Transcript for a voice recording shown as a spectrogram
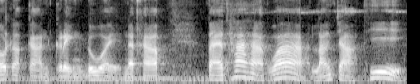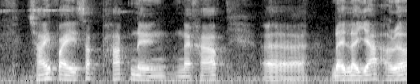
ลดอาการเกร็งด้วยนะครับ แต่ถ้าหากว่าหลังจากที่ใช้ไปสักพักหนึ่งนะครับในระยะเรื้อ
